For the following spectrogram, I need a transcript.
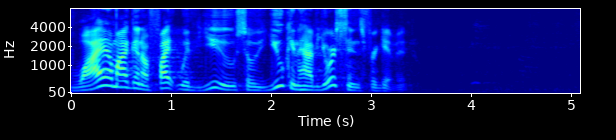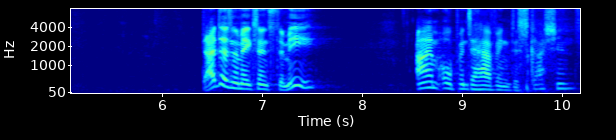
why am I going to fight with you so you can have your sins forgiven? That doesn't make sense to me. I'm open to having discussions,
